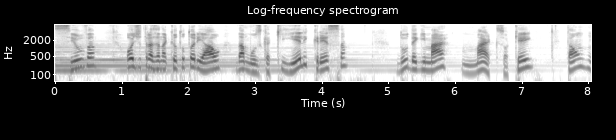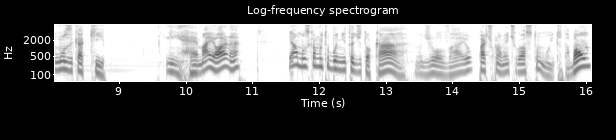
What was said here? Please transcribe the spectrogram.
Silva. Hoje trazendo aqui o tutorial da música Que Ele Cresça, do Degmar Marx, ok? Então, música aqui em Ré maior, né? E é uma música muito bonita de tocar, de louvar, eu particularmente gosto muito, tá bom?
